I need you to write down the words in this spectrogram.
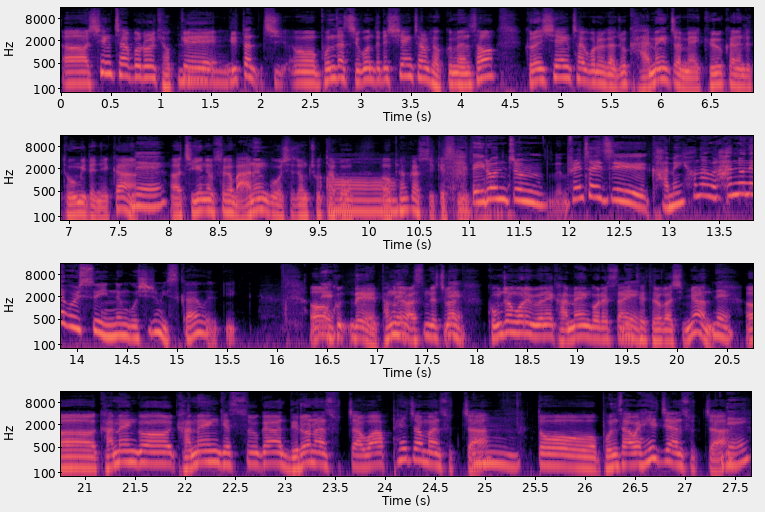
어, 시행착오를 겪게 음. 일단 지, 어, 본사 직원들이 시행착오를 겪으면서 그런 시행착오를 가지고 가맹점에 교육하는 데 도움이 되니까 네. 어, 직영 점 수가 많은 곳이 좀 좋다고 어. 어, 평가할 수 있겠습니다. 그러니까 이런 좀 프랜차이즈 가맹 현황을 한눈에 볼 수 있는 곳이 좀 있을까요? 이- 어, 네. 그- 네. 방금 전에 네. 말씀드렸지만 네. 공정거래위원회 가맹거래 사이트에 네. 들어가시면 네. 어, 가맹거 가맹 개수가 늘어난 숫자와 폐점한 숫자, 또 본사와 해지한 숫자, 음. 네.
